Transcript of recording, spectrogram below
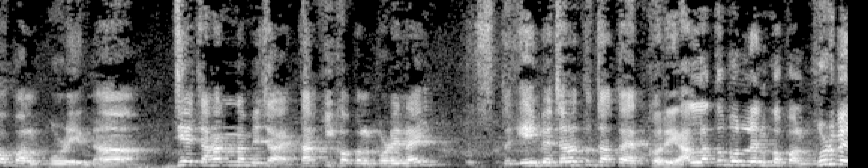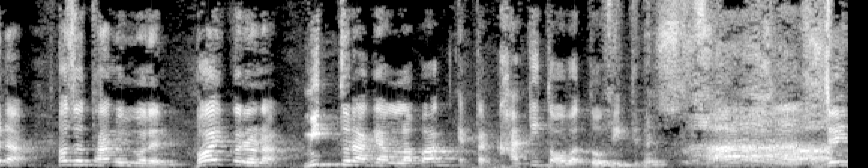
কপাল পড়ে না। যে জাহান নামে যায় তার কি কপাল পড়ে নাই? তো এই বেচারা তো যাতায়াত করে। আল্লাহ তো বললেন কপাল পড়বে না। হজরত থানবী বলেন ভয় করো না। মৃত্যুর আগে আল্লাহ পাক একটা খাঁটি তওবার তৌফিক দিবেন। যেই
